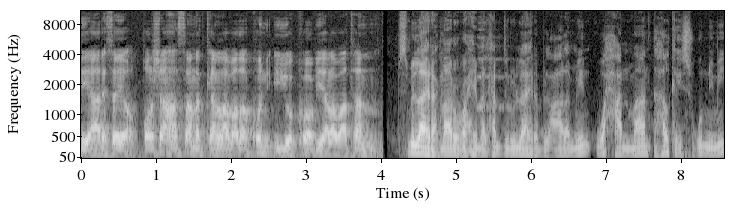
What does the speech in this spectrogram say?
diyaarisay qorshaha sanadkan labada kun iyo koob iyo labaatan. Bismillaahi raxmaan raxiim alxamdulilaahi rabbialcaalamiin waxaan maanta halka isugu nimi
